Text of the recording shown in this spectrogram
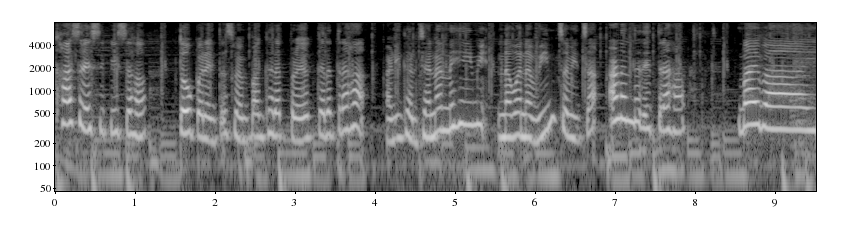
खास रेसिपीसह तोपर्यंत स्वयंपाकघरात प्रयोग करत राहा आणि घरच्यांना नेहमी नवनवीन चवीचा आनंद देत राहा. बाय बाय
